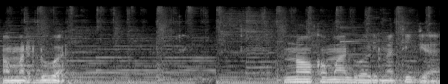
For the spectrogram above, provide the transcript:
nomor 2 0,253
